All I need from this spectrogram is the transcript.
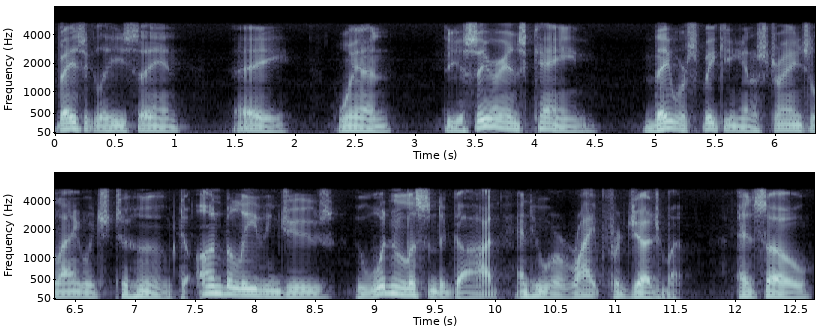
basically, he's saying, hey, when the Assyrians came, they were speaking in a strange language to whom? To unbelieving Jews who wouldn't listen to God and who were ripe for judgment. And so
